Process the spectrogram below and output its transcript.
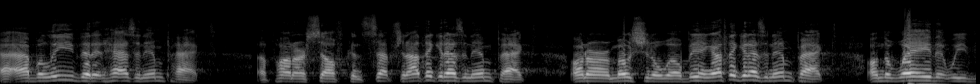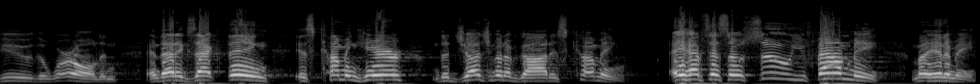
I believe that it has an impact upon our self conception. I think it has an impact on our emotional well being. I think it has an impact on the way that we view the world. And, and that exact thing is coming here. The judgment of God is coming. Ahab says, So, Sue, you found me, my enemy.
